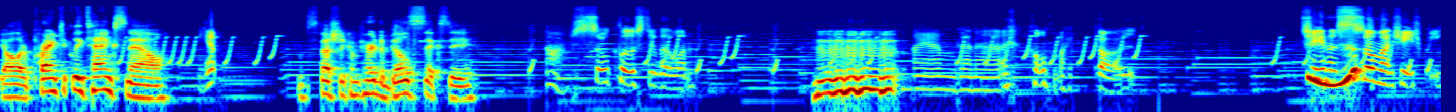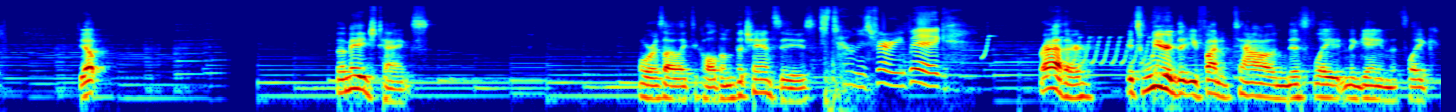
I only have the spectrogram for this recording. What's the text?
Y'all are practically tanks now, Yep. especially compared to Bill's 60. Oh, I'm so close to that one. I am gonna. Oh my god. She has so much HP. yep. The mage tanks. Or as I like to call them, the chancies. This town is very big. Rather, it's weird that you find a town this late in the game that's like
